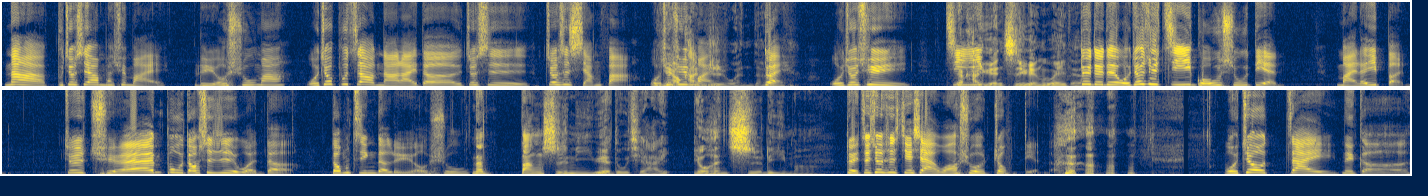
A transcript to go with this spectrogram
那不就是要去买旅游书吗？我就不知道哪来的就是就是想法，我就去买日文的，对，我就去要看原汁原味的，对对对，我就去鸡国务书店买了一本，就是全部都是日文的东京的旅游书。那当时你阅读起来有很吃力吗？对，这就是接下来我要说的重点了。我就在那个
